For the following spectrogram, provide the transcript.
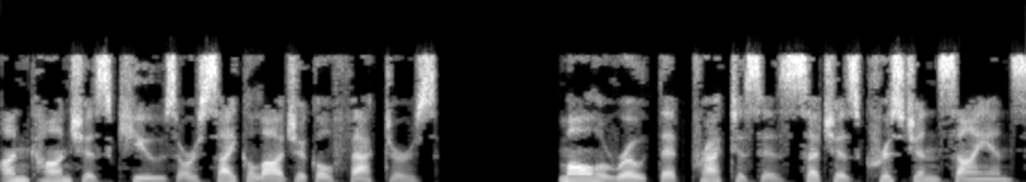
unconscious cues or psychological factors. Moll wrote that practices such as Christian science,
